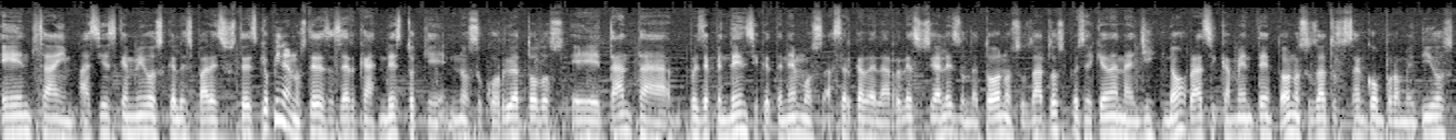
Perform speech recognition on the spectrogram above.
en Time. Así es que amigos, ¿qué les parece a ustedes? ¿Qué opinan ustedes acerca de esto que nos ocurrió a todos? Eh, tanta pues dependencia que tenemos acerca de las redes sociales donde todos nuestros datos pues se quedan allí, ¿no? Básicamente todos nuestros datos están comprometidos.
